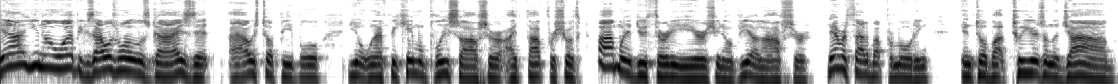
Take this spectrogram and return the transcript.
yeah, you know what? Because I was one of those guys that I always tell people, you know, when I became a police officer, I thought for sure, oh, I'm going to do 30 years, you know, be an officer. Never thought about promoting until about two years on the job.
